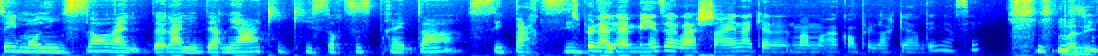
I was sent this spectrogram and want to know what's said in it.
sais, mon émission de l'année dernière qui, qui est sortie ce printemps, c'est parti. Tu peux la nommer, dire la chaîne, à quel moment qu'on peut la regarder, merci. Vas-y.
